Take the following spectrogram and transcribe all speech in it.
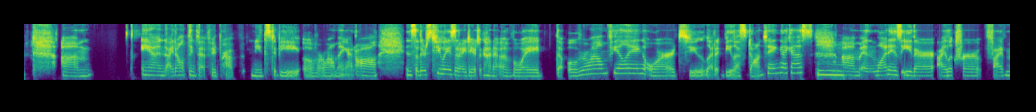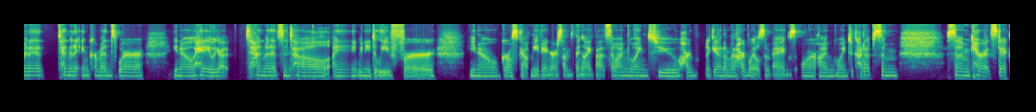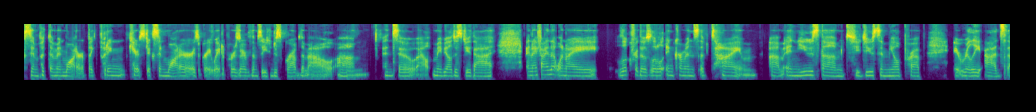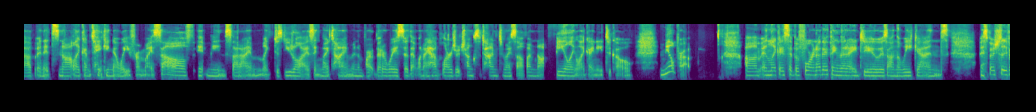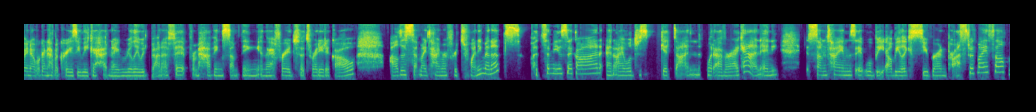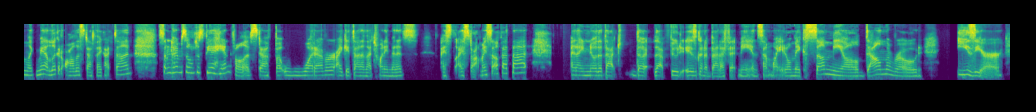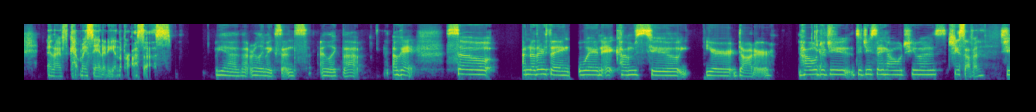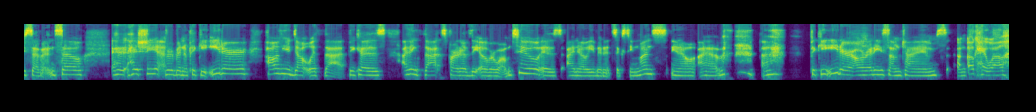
Um, and I don't think that food prep needs to be overwhelming at all. And so there's two ways that I do it to kind of avoid the overwhelm feeling or to let it be less daunting, I guess. Um, and one is either I look for five minute, 10 minute increments where, you know, hey, we got 10 minutes until I, we need to leave for, you know, Girl Scout meeting or something like that. So I'm going to hard, again, I'm going to hard boil some eggs or I'm going to cut up some, some carrot sticks and put them in water. Like putting carrot sticks in water is a great way to preserve them so you can just grab them out. Um, and so I'll, maybe I'll just do that. And I find that when I look for those little increments of time um, and use them to do some meal prep, it really adds up. And it's not like I'm taking away from myself. It means that I'm like just utilizing my time in a better way so that when I have larger chunks of time to myself, I'm not feeling like I need to go meal prep. Um, and like I said before, another thing that I do is on the weekends, especially if I know we're going to have a crazy week ahead and I really would benefit from having something in the fridge that's ready to go, I'll just set my timer for 20 minutes, put some music on, and I will just get done whatever I can. And sometimes it will be, I'll be like super impressed with myself. I'm like, man, look at all the stuff I got done. Sometimes it'll just be a handful of stuff, but whatever I get done in that 20 minutes, I, I stop myself at that and I know that that the, that food is going to benefit me in some way. It'll make some meal down the road easier, and I've kept my sanity in the process. Yeah, that really makes sense. I like that. Okay, so another thing when it comes to your daughter, how old yes. did you did you say how old she was? She's seven. She's seven. So has she ever been a picky eater? How have you dealt with that? Because I think that's part of the overwhelm too. Is I know even at 16 months, you know, I have a picky eater already sometimes. Okay, well,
